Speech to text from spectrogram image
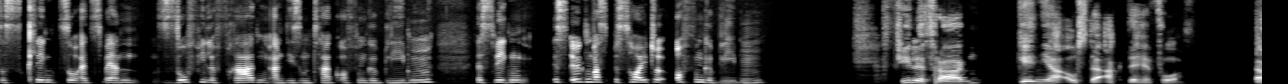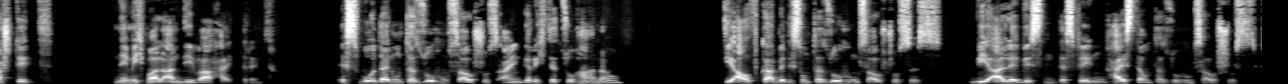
Das klingt so, als wären so viele Fragen an diesem Tag offen geblieben. Deswegen ist irgendwas bis heute offen geblieben. Viele Fragen gehen ja aus der Akte hervor. Da steht, nehme ich mal an, die Wahrheit drin. Es wurde ein Untersuchungsausschuss eingerichtet zu Hanau. Die Aufgabe des Untersuchungsausschusses, wie alle wissen, deswegen heißt der Untersuchungsausschuss,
